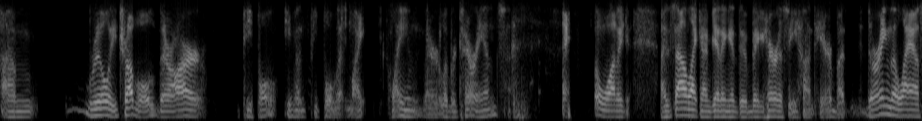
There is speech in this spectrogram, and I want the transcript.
I'm really troubled. There are people, even people that might claim they're libertarians. I don't want to. I sound like I'm getting into a big heresy hunt here, but during the last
